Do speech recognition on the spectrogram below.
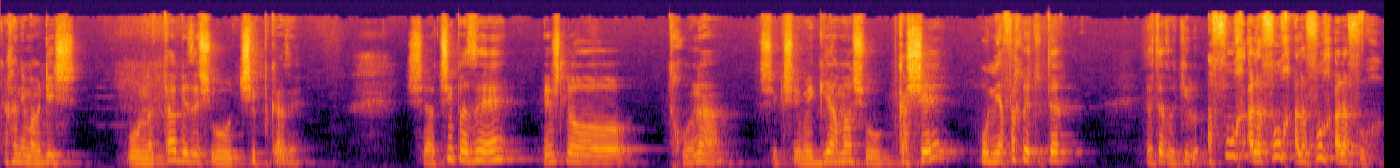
ככה אני מרגיש. הוא נטע באיזשהו צ'יפ כזה. שהצ'יפ הזה, יש לו תכונה שכשמגיע משהו קשה, הוא נהפך להיות יותר, יותר כאילו הפוך על הפוך על הפוך על הפוך.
